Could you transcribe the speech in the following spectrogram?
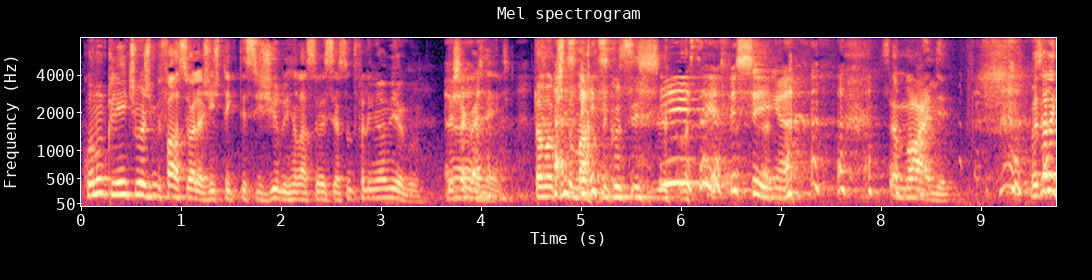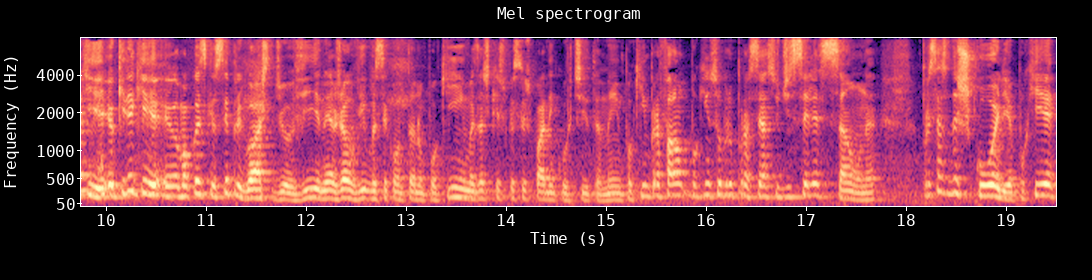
quando um cliente hoje me fala assim, olha, a gente tem que ter sigilo em relação a esse assunto, eu falei, meu amigo, deixa uh, com a gente. Estamos acostumados gente... com sigilo. Isso aí é fichinha. Isso é mole. Mas olha aqui, eu queria que. Uma coisa que eu sempre gosto de ouvir, né? Eu já ouvi você contando um pouquinho, mas acho que as pessoas podem curtir também um pouquinho, para falar um pouquinho sobre o processo de seleção, né? O processo da escolha, porque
